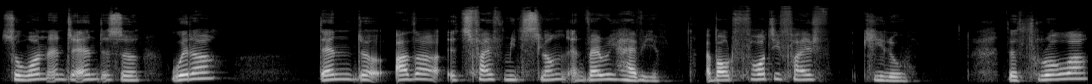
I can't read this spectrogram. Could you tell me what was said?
so one at the end is a wither, then the other is 5 meters long and very heavy, about 45 kilo. The thrower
